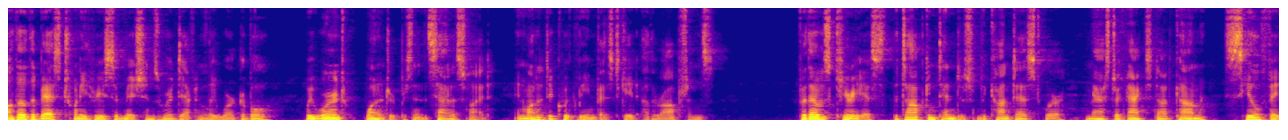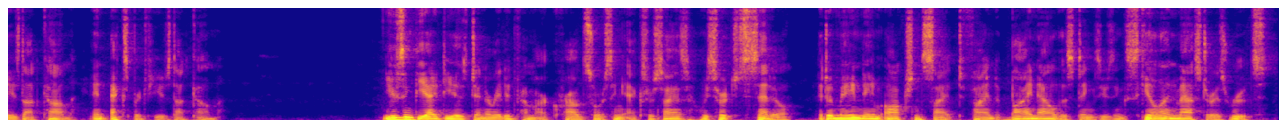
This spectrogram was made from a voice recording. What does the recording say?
Although the best 23 submissions were definitely workable, we weren't 100% satisfied and wanted to quickly investigate other options. For those curious, the top contenders from the contest were masterfact.com, skillphase.com, and expertviews.com. Using the ideas generated from our crowdsourcing exercise, we searched Sedo, a domain name auction site, to find buy now listings using skill and master as roots.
